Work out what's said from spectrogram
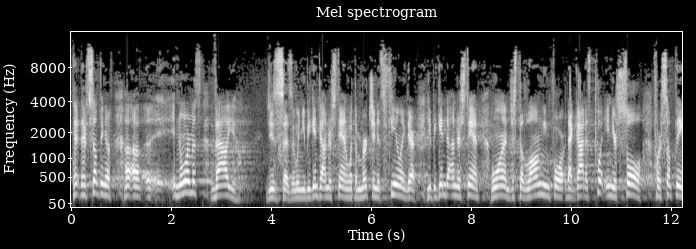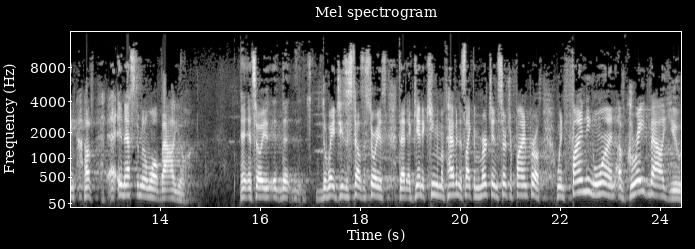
There's something of, of, of uh, enormous value. Jesus says that when you begin to understand what the merchant is feeling there, you begin to understand, one, just the longing for that God has put in your soul for something of inestimable value. And, so the way Jesus tells the story is that, again, a kingdom of heaven is like the merchant in search of fine pearls. When finding one of great value,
